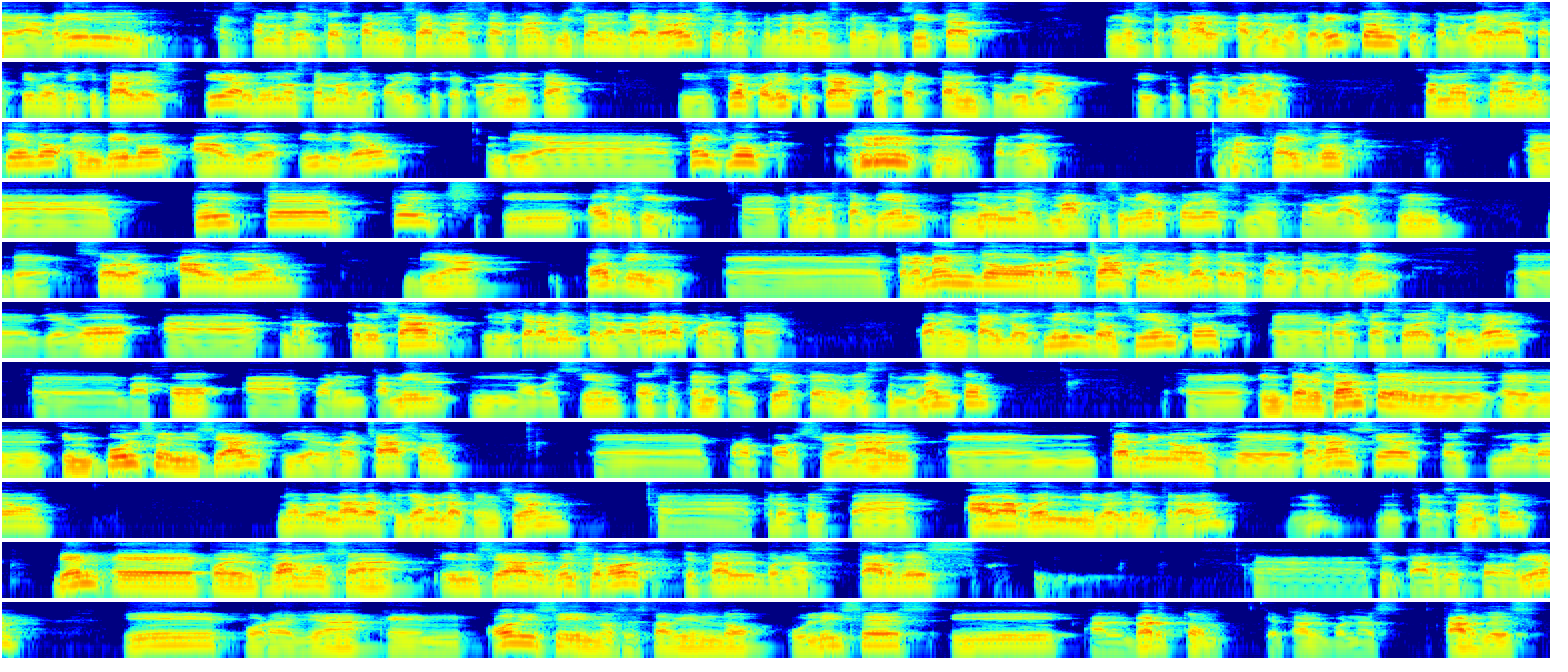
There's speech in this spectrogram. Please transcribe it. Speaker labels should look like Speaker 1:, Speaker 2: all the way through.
Speaker 1: de abril. Estamos listos para iniciar nuestra transmisión el día de hoy. Si es la primera vez que nos visitas en este canal, hablamos de Bitcoin, criptomonedas, activos digitales y algunos temas de política económica y geopolítica que afectan tu vida y tu patrimonio. Estamos transmitiendo en vivo audio y video vía Facebook, perdón, Facebook, uh, Twitter, Twitch y Odyssey. Eh, tenemos también lunes, martes y miércoles nuestro live stream de solo audio vía Podbean. Eh, tremendo rechazo al nivel de los 42 mil. Eh, llegó a cruzar ligeramente la barrera, 42.200, eh, rechazó ese nivel, bajó a 40.977 en este momento. interesante el, impulso inicial y el rechazo eh, proporcional en términos de ganancias, pues no veo, no veo nada que llame la atención. Ah, creo que está a buen nivel de entrada. Mm, interesante. Bien, eh, pues vamos a iniciar Wisgeborg. ¿Qué tal? Buenas tardes. Uh, sí, tardes todavía. Y por allá en Odyssey nos está viendo Ulises y Alberto. ¿Qué tal? Buenas tardes.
